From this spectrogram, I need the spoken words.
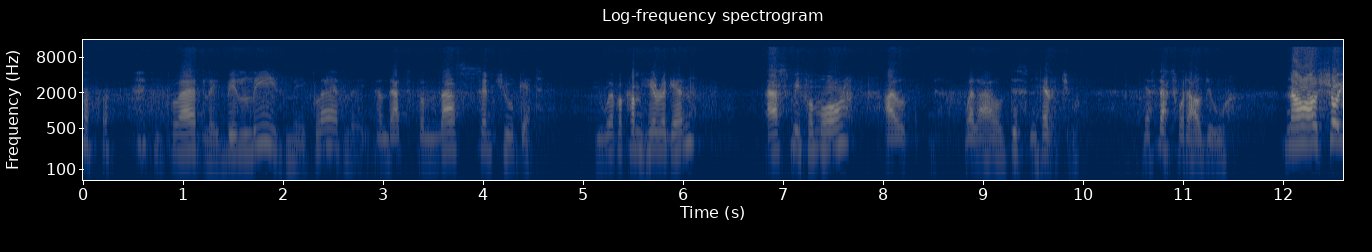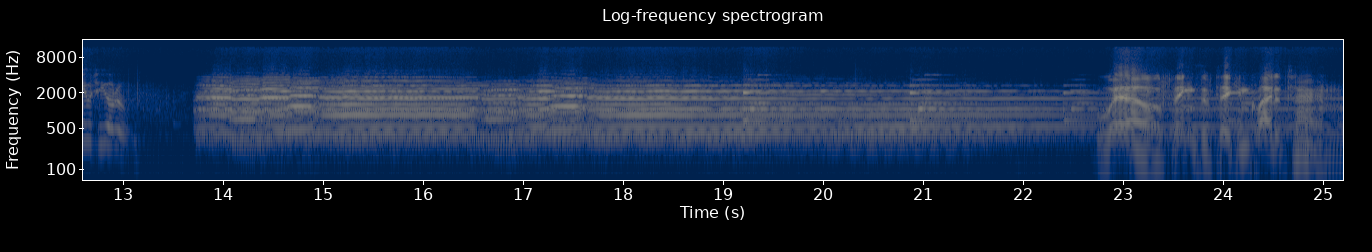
gladly. Believe me, gladly. and that's the last cent you'll get. If you ever come here again, ask me for more, I'll. Well, I'll disinherit you. Yes, that's what I'll do. Now I'll show you to your room. Well, things have taken quite a turn.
